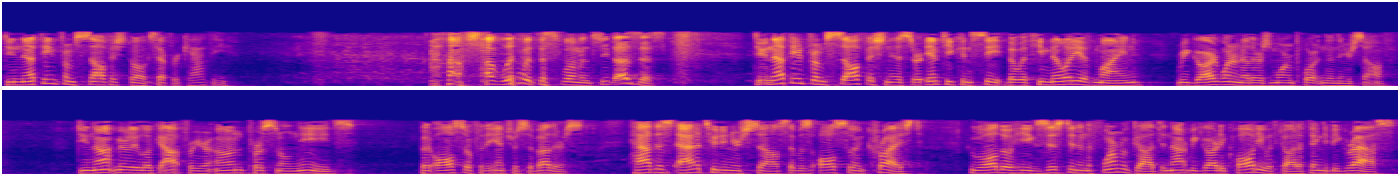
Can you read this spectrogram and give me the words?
Do nothing from selfish, oh, except for Kathy. I've lived with this woman. She does this. Do nothing from selfishness or empty conceit, but with humility of mind, regard one another as more important than yourself. Do not merely look out for your own personal needs, but also for the interests of others. Have this attitude in yourselves that was also in Christ who, although he existed in the form of God, did not regard equality with God a thing to be grasped,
